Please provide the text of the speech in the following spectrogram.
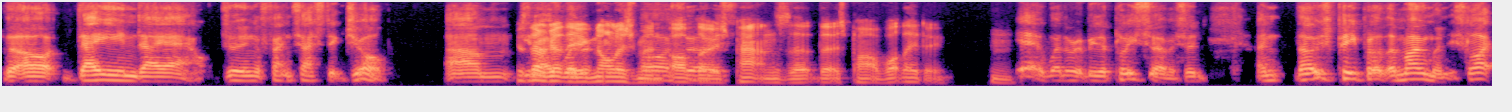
that are day in day out doing a fantastic job um, because they'll know, get the acknowledgement of service, those patterns that, that is part of what they do. Hmm. Yeah, whether it be the police service and and those people at the moment, it's like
